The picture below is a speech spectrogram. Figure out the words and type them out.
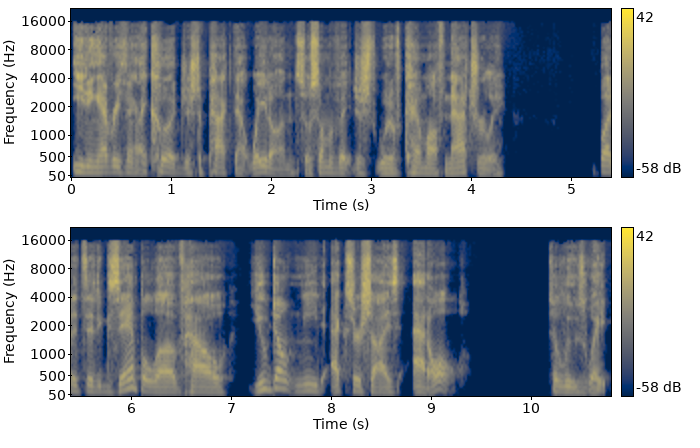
eating everything I could just to pack that weight on. So some of it just would have come off naturally. But it's an example of how you don't need exercise at all to lose weight.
